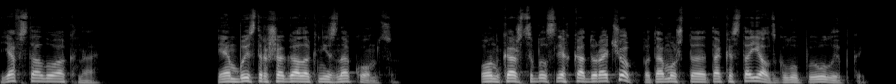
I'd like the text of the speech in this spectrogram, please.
Я встал у окна. Эм быстро шагала к незнакомцу. Он, кажется, был слегка дурачок, потому что так и стоял с глупой улыбкой.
